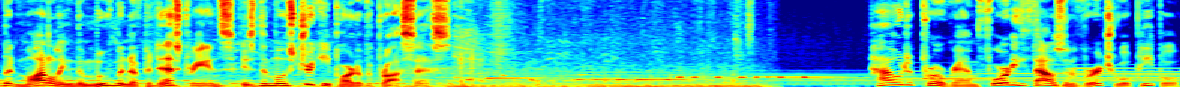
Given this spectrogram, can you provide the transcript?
But modeling the movement of pedestrians is the most tricky part of the process. How to program 40,000 virtual people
